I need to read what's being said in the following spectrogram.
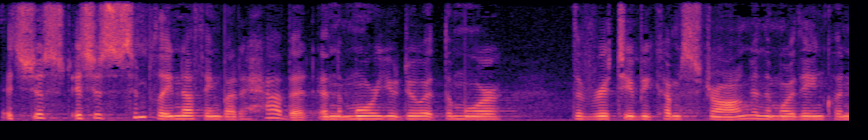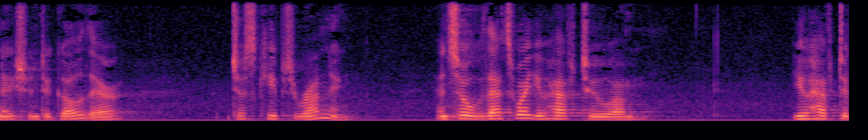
It's just, it's just simply nothing but a habit. And the more you do it, the more the vritti becomes strong, and the more the inclination to go there just keeps running. And so that's why you have to, um, you have to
